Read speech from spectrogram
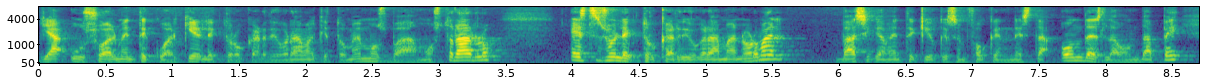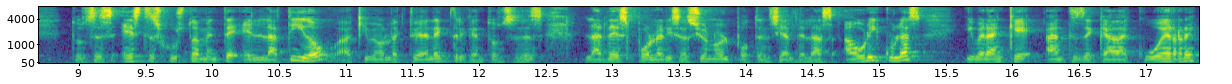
ya usualmente cualquier electrocardiograma que tomemos va a mostrarlo. Este es un electrocardiograma normal, básicamente quiero que se enfoquen en esta onda, es la onda P. Entonces, este es justamente el latido, aquí vemos la actividad eléctrica, entonces es la despolarización o el potencial de las aurículas y verán que antes de cada QR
